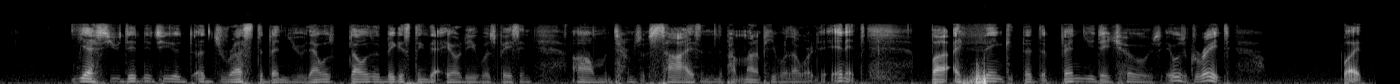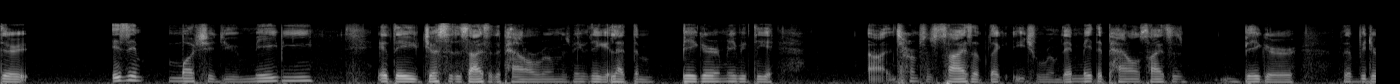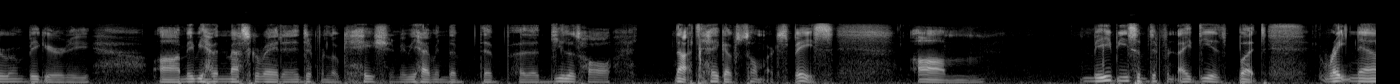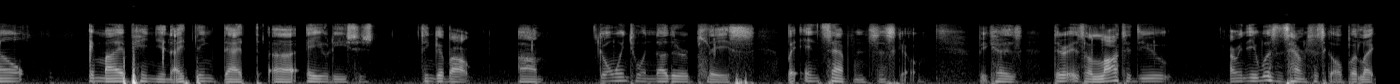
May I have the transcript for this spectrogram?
yes, you did need to address the venue. That was that was the biggest thing that AOD was facing um, in terms of size and the amount of people that were in it. But I think that the venue they chose, it was great, but there isn't much to do. Maybe if they adjusted the size of the panel rooms, maybe they let them bigger. Maybe if they, uh, in terms of size of like each room, they made the panel sizes bigger, the video room bigger. The uh, maybe having masquerade in a different location. Maybe having the the, uh, the dealers hall not take up so much space. Um, maybe some different ideas, but right now, in my opinion, I think that uh, AOD should think about um, going to another place, but in San Francisco, because there is a lot to do. I mean, it was in San Francisco, but like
